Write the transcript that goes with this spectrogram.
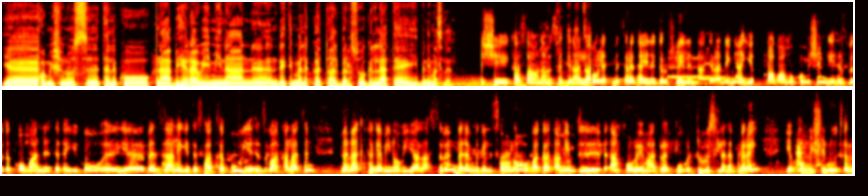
የኮሚሽኑስ ተልእኮና ብሔራዊ ሚናን እንዴት ይመለከቷል? በእርስዎ ግል ምን ይመስላል? እሺ ካሳሁን አመሰግናለሁ። በሁለት መሰረታዊ ነገሮች ላይ ልናገር። አንደኛ የቋቋሙ ኮሚሽን የህዝብ ጥቆማን ተጠይቆ በዛ ላይ የተሳተፉ የህዝብ አካላትን መናቅ ተገቢ ነው ብዬ አላስብም። በደንብ ግልጽ ሆኖ በአጋጣሚም በጣም follow የማድረግ እድሉ ስለነበረኝ የኮሚሽኑ ጥሪ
